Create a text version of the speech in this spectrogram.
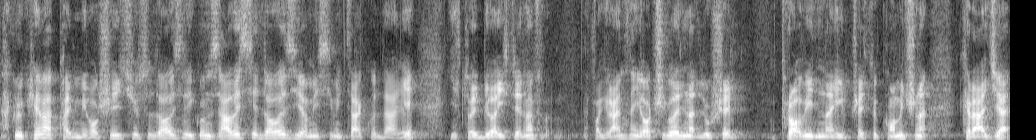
na kraju kreva, pa i Milošević su dolazili, Gonzales je dolazio, mislim i tako dalje, jer to je bila isto jedna flagrantna i očigledna duše providna i često komična krađa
